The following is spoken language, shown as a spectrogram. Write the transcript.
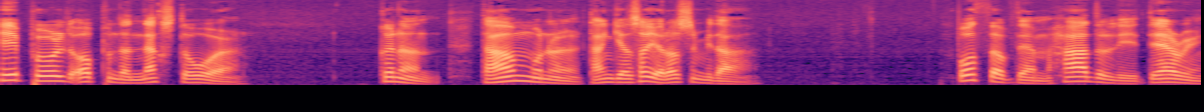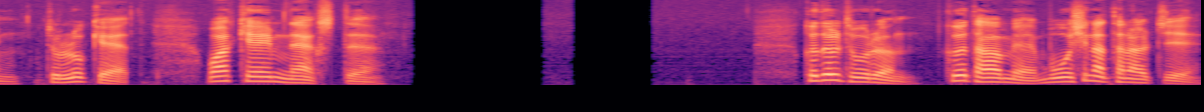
He pulled open the next door. 그는 다음 문을 당겨서 열었습니다. Both of them hardly daring to look at What came next? 그들 둘은 그 다음에 무엇이 나타날지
